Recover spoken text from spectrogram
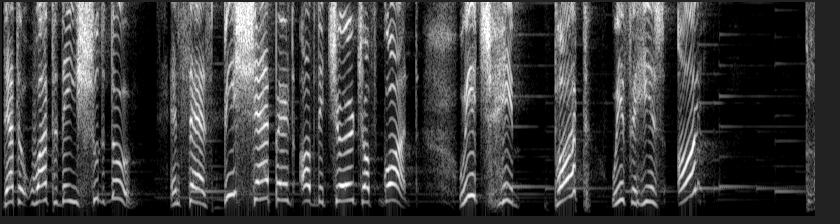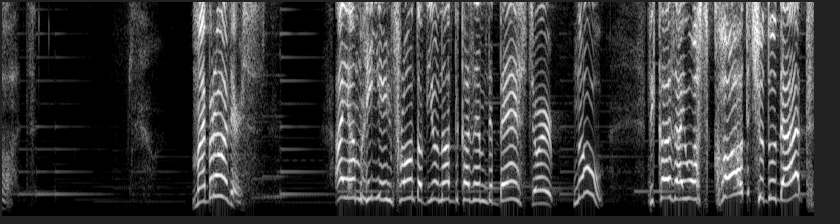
that what they should do and says, Be shepherd of the church of God, which he bought with his own blood. My brothers, I am here in front of you not because I'm the best or no, because I was called to do that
